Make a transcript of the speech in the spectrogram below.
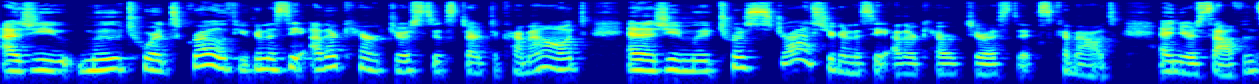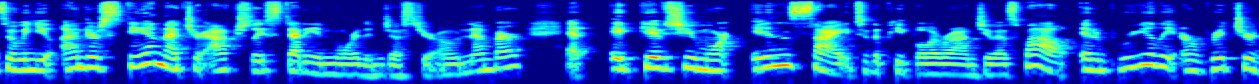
as you move towards growth, you're going to see other characteristics start to come out. And as you move towards stress, you're going to see other characteristics come out and yourself. And so when you understand that you're actually studying more than just your own number, it, it gives you more insight to the people around you as well, and really a richer,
